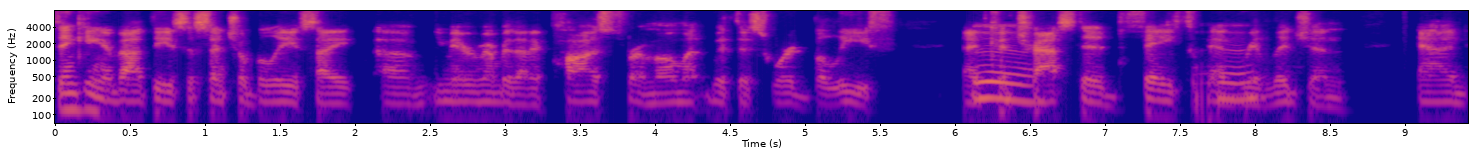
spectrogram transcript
thinking about these essential beliefs. I, um, you may remember that I paused for a moment with this word belief and mm. contrasted faith mm-hmm. and religion and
